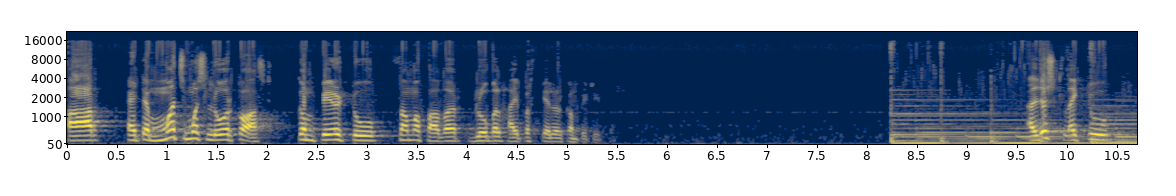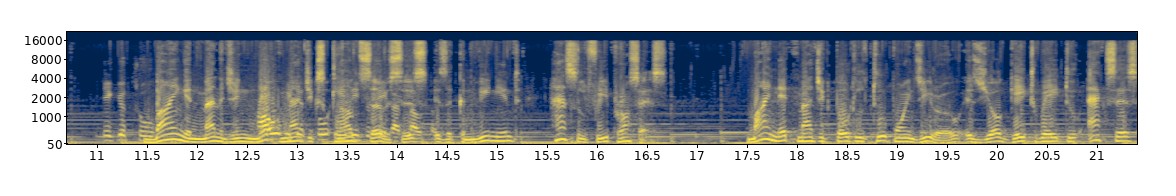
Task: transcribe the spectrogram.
are at a much, much lower cost compared to some of our global hyperscaler competitors. I'll just like to Buying and managing NetMagic's so cloud services cloud is a convenient, hassle-free process. My NetMagic Portal 2.0 is your gateway to access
